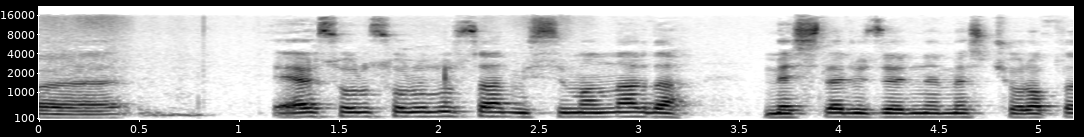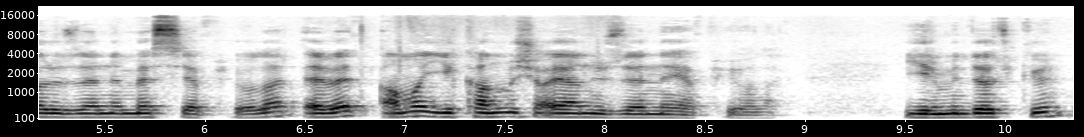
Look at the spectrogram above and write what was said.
Ee, eğer soru sorulursa Müslümanlar da mesler üzerine mes, çoraplar üzerine mes yapıyorlar. Evet ama yıkanmış ayağın üzerine yapıyorlar. 24 gün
